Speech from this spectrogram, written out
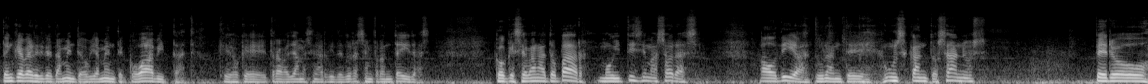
ten que ver directamente, obviamente, co hábitat que é o que traballamos en Arquitecturas en Fronteiras co que se van a topar moitísimas horas ao día durante uns cantos anos pero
